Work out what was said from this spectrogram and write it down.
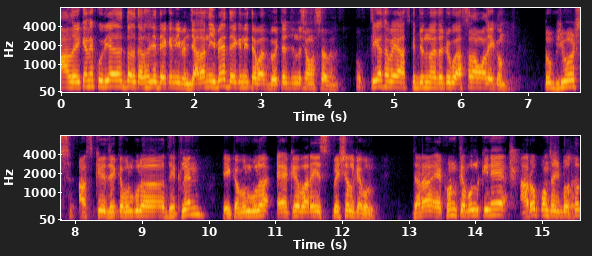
মাল ওইখানে কুরিয়ারের দরকার হলে দেখে নিবেন। যারা নিবে দেখে নিতে পারবে ওইটার জন্য সমস্যা হবে না। ঠিক আছে ভাই আজকের জন্য এতটুকু। আসসালামু আলাইকুম। তো ভিউয়ার্স আজকে যে কেবলগুলো দেখলেন এই কেবলগুলো একেবারে স্পেশাল কেবল। যারা এখন কেবল কিনে আরও পঞ্চাশ বছর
